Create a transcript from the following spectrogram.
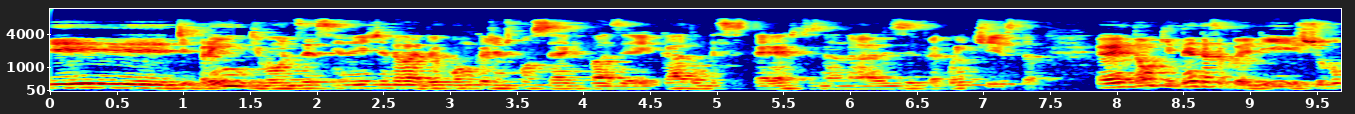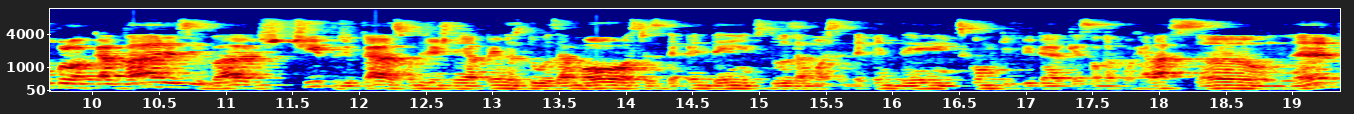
E de brinde, vamos dizer assim, a gente ainda vai ver como que a gente consegue fazer cada um desses testes na análise frequentista. É, então, aqui dentro dessa playlist, eu vou colocar vários e vários tipos de casos, quando a gente tem apenas duas amostras dependentes, duas amostras independentes, como que fica a questão da correlação, né?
